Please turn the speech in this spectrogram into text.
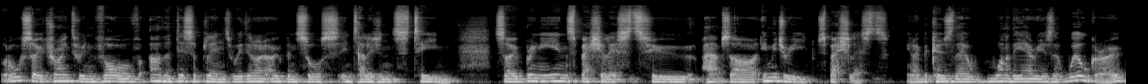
but also trying to involve other disciplines within an open source intelligence team. So bringing in specialists who perhaps are imagery specialists, you know, because they're one of the areas that will grow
